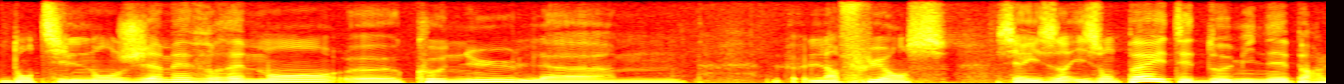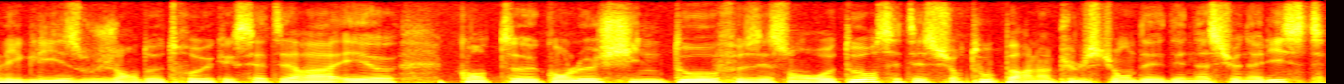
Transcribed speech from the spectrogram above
dont ils n'ont jamais vraiment euh, connu la l'influence. Ils n'ont pas été dominés par l'Église ou ce genre de trucs, etc. Et euh, quand, euh, quand le Shinto faisait son retour, c'était surtout par l'impulsion des, nationalistes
